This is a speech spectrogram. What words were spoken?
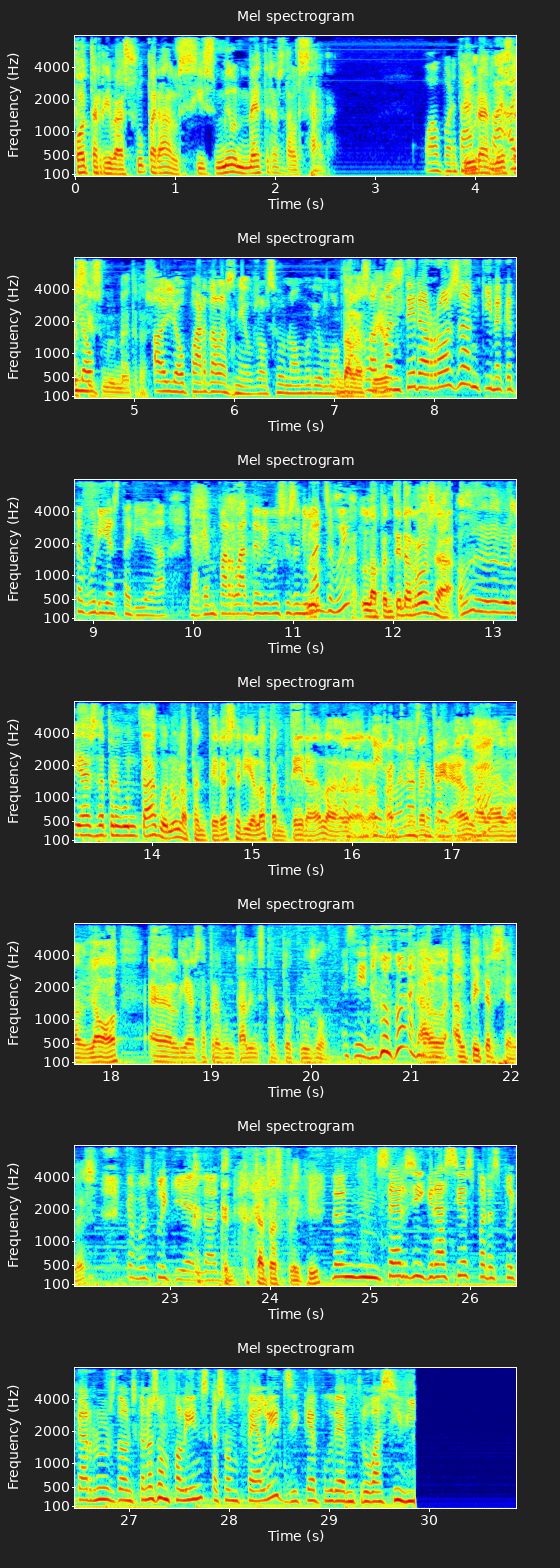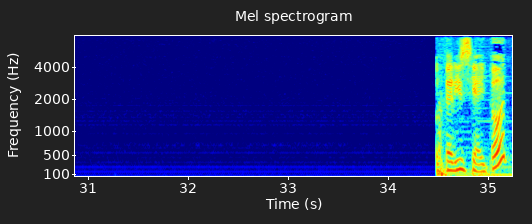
Pot arribar a superar els 6.000 metres d'alçada. Uau, per tant, Viure clar, més de 6.000 metres. el lleopard de les neus, el seu nom ho diu molt De clar. La neus. pantera rosa en quina categoria estaria? Ja que hem parlat de dibuixos animats avui. La pantera rosa, oh, li has de preguntar... Bueno, la pantera seria la pantera, la, La pantera, la nostra pantera, la, eh? la, la, allò, eh, li has de preguntar a l'inspector Clusó, Sí, no? el, el Peter Sellers, Que m'ho expliqui ell, doncs. que, que t'ho expliqui. Doncs, Sergi, gràcies per explicar-nos doncs, que no són felins, que són fèlids i què podem trobar si vi acariciar i tot,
